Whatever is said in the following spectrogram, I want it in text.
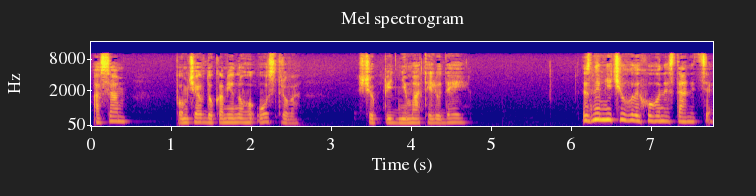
а сам помчав до Кам'яного острова, щоб піднімати людей. З ним нічого лихого не станеться.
